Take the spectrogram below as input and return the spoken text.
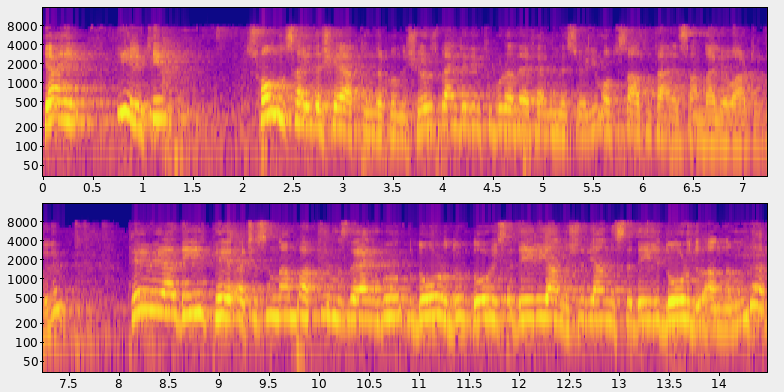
Yani diyelim ki son sayıda şey hakkında konuşuyoruz. Ben dedim ki burada efendime söyleyeyim 36 tane sandalye vardır dedim. P veya değil P açısından baktığımızda yani bu doğrudur, doğruysa değili yanlıştır, yanlışsa değili doğrudur anlamında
